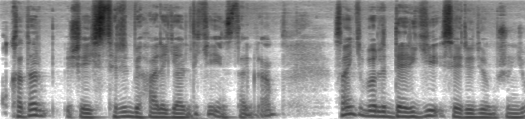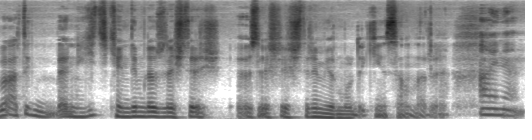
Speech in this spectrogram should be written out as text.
o kadar şey steril bir hale geldi ki Instagram. Sanki böyle dergi seyrediyormuşum gibi artık ben hiç kendimle özleştir özdeşleştiremiyorum oradaki insanları. Aynen.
